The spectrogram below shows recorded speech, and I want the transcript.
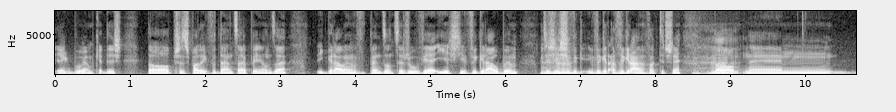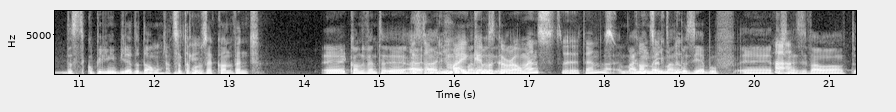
jak byłem kiedyś, to przez przypadek wydałem całe pieniądze i grałem w pędzące żółwie i jeśli wygrałbym, w sensie jeśli mhm. wygra, wygrałem faktycznie, to um, kupili mi bilet do domu. A co to okay. był za konwent? E, konwent e, anime My Chemical Romance? E, ten Anime i Mango Zjebów to się nazywało. To,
